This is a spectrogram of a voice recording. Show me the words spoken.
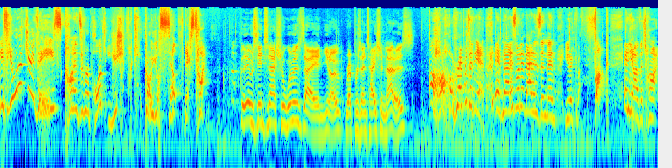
If you want to do these kinds of reports, you should fucking go yourself next time. But it was International Women's Day, and you know, representation matters. Oh, represent, yeah. It matters when it matters, and then you don't give a fuck any other time.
